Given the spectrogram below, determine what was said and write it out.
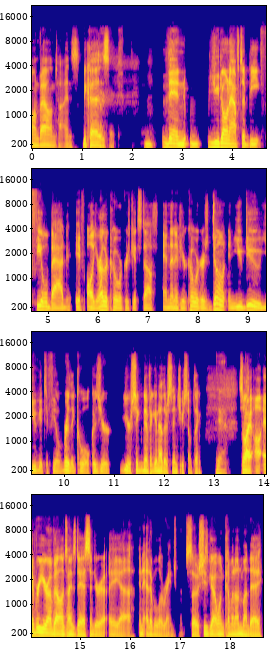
on valentine's because Perfect. then you don't have to be feel bad if all your other coworkers get stuff and then if your coworkers don't and you do you get to feel really cool because your your significant other sent you something Yeah. so i uh, every year on valentine's day i send her a, a uh, an edible arrangement so she's got one coming on monday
